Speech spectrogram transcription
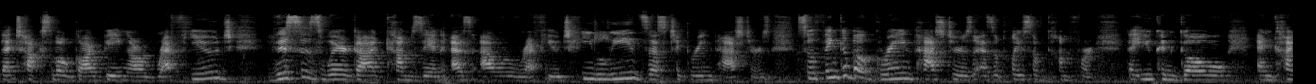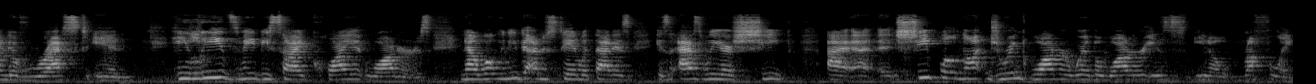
that talks about God being our refuge. This is where God comes in as our refuge. He leads us to green pastures. So think about green pastures as a place of comfort that you can go and kind of rest in. He leads me beside quiet waters. Now, what we need to understand with that is, is as we are sheep, uh, uh, sheep will not drink water where the water is, you know, ruffling.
